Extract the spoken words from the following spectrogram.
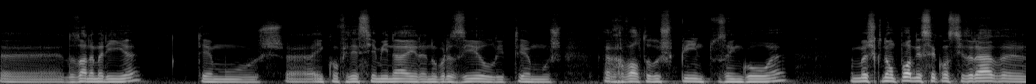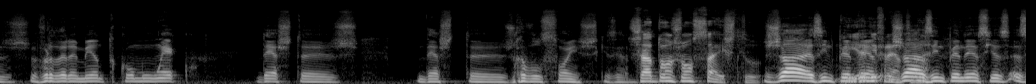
uh, da Dona Maria. Temos a Inconfidência Mineira no Brasil e temos a Revolta dos Pintos em Goa, mas que não podem ser consideradas verdadeiramente como um eco destas destas revoluções, se quiser. Já Dom João VI. Já as independências, é já é? as independências, as,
